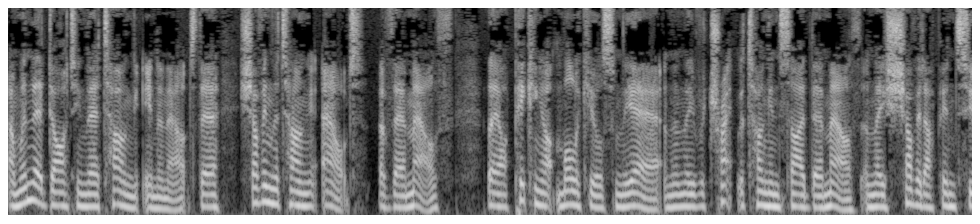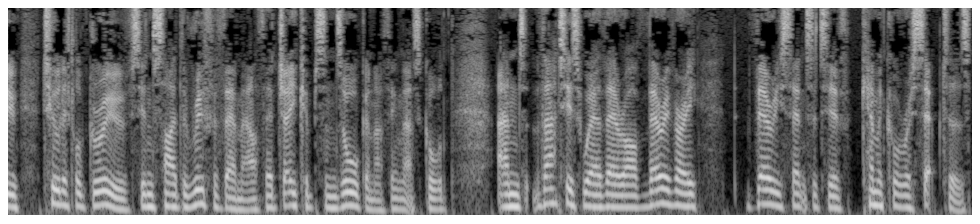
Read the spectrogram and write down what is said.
and when they're darting their tongue in and out, they're shoving the tongue out of their mouth. They are picking up molecules from the air, and then they retract the tongue inside their mouth, and they shove it up into two little grooves inside the roof of their mouth. They're Jacobson's organ, I think that's called, and that is where there are very, very very sensitive chemical receptors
